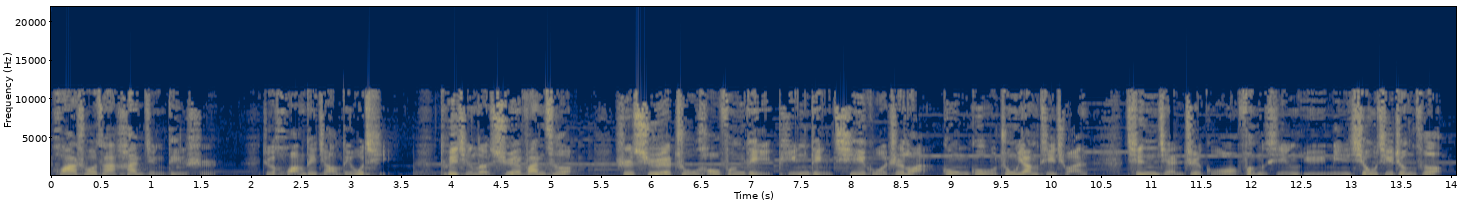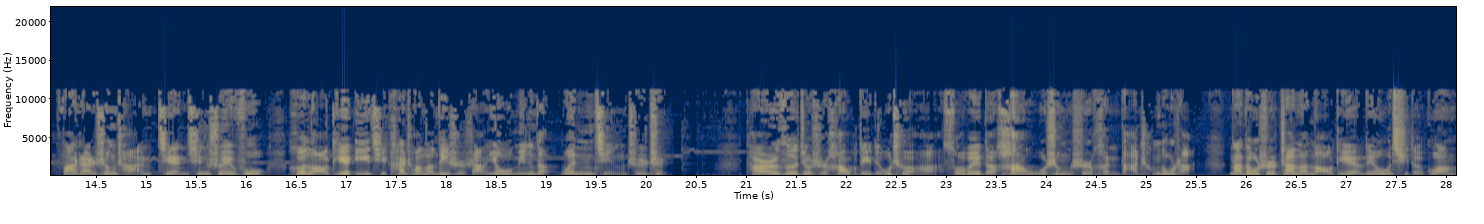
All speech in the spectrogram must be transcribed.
话说在汉景帝时，这个皇帝叫刘启，推行了削藩策，是削诸侯封地，平定七国之乱，巩固中央集权，勤俭治国，奉行与民休戚政策，发展生产，减轻税负，和老爹一起开创了历史上有名的文景之治。他儿子就是汉武帝刘彻啊，所谓的汉武盛世，很大程度上那都是沾了老爹刘启的光，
